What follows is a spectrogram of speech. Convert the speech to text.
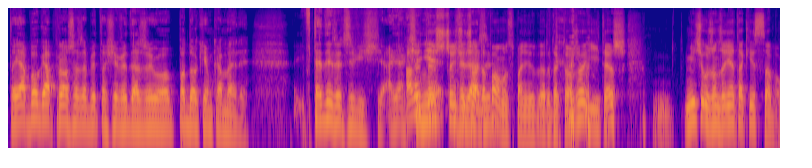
to ja Boga proszę, żeby to się wydarzyło pod okiem kamery. Wtedy rzeczywiście, a jak Ale się nie też częściej wydarzy... trzeba dopomóc, panie redaktorze, i też mieć urządzenie takie z sobą.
